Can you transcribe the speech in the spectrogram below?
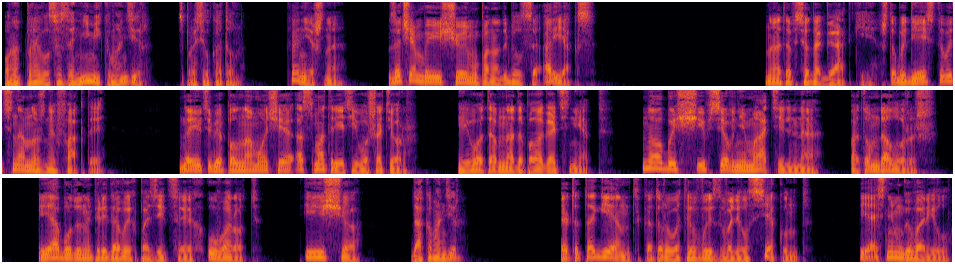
он отправился за ними, командир?» — спросил Катон. «Конечно. Зачем бы еще ему понадобился Аякс?» Но это все догадки. Чтобы действовать, нам нужны факты. Даю тебе полномочия осмотреть его шатер. Его там, надо полагать, нет. Но обыщи все внимательно, потом доложишь. Я буду на передовых позициях, у ворот. И еще. Да, командир? Этот агент, которого ты вызволил, Секунд. Я с ним говорил.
